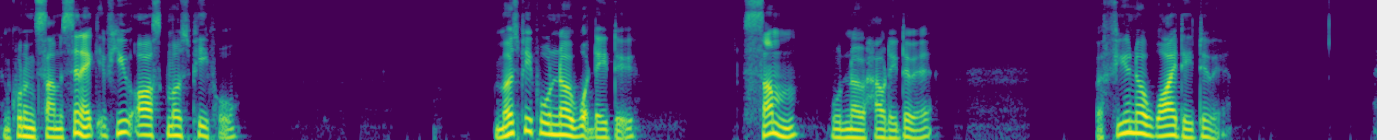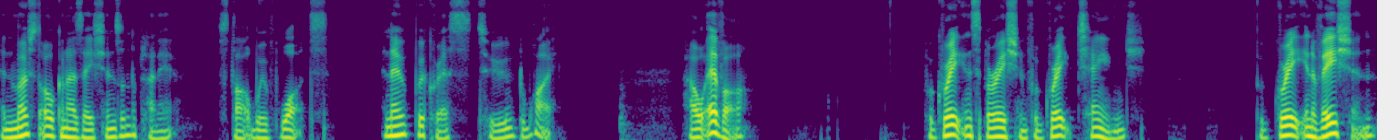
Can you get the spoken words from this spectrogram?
And according to Simon Sinek, if you ask most people, most people will know what they do. Some will know how they do it, but few know why they do it. And most organizations on the planet start with what and then progress to the why. However, for great inspiration, for great change, great innovation,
